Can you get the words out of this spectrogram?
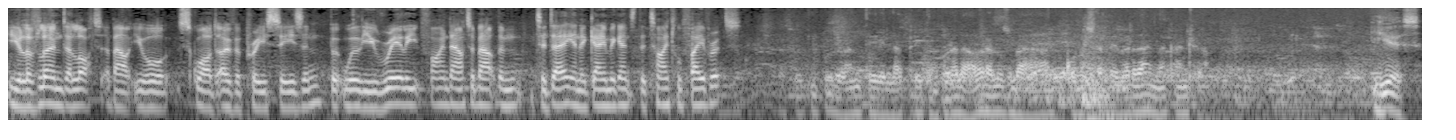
You'll have learned a lot about your squad over pre season, but will you really find out about them today in a game against the title favourites? Su equipo durante la pretemporada ahora los va a conocer de verdad en la cancha. Yes,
